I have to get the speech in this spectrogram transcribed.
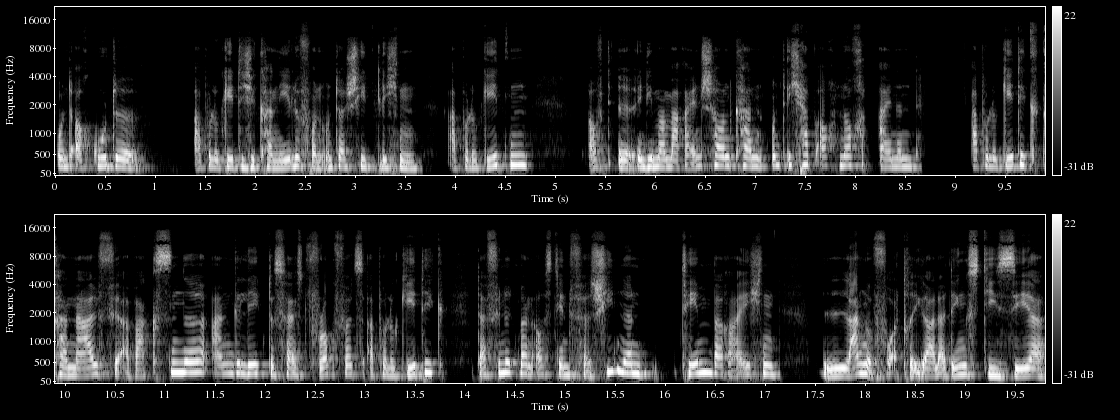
und auch gute apologetische Kanäle von unterschiedlichen Apologeten, auf, äh, in die man mal reinschauen kann. Und ich habe auch noch einen Apologetik-Kanal für Erwachsene angelegt, das heißt Frogfords Apologetik. Da findet man aus den verschiedenen Themenbereichen lange Vorträge allerdings, die sehr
